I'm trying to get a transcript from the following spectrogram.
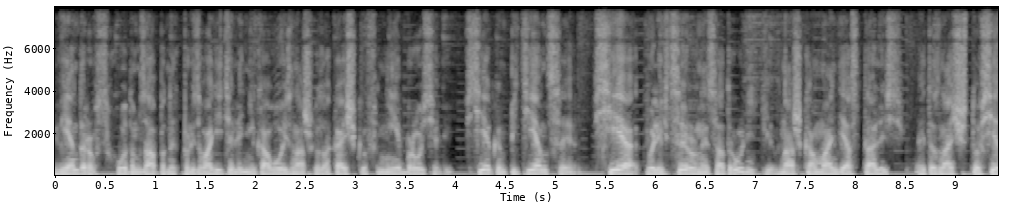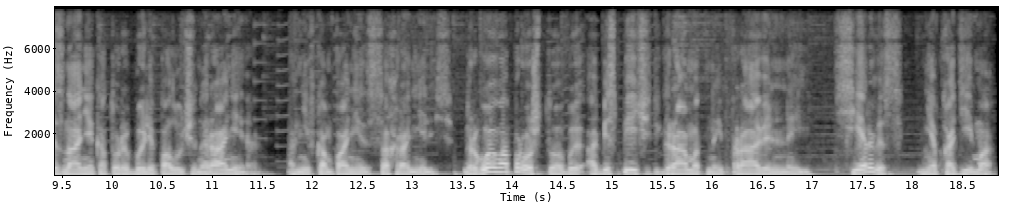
вендоров, с уходом западных производителей никого из наших заказчиков не бросили. Все компетенции, все квалифицированные сотрудники в нашей команде остались. Это значит, что все знания, которые были получены ранее, они в компании сохранились. Другой вопрос, чтобы обеспечить грамотный, правильный сервис, необходимо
